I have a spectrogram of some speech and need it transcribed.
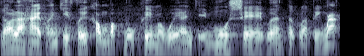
đó là hai khoản chi phí không bắt buộc khi mà quý anh chị mua xe với hình thức là tiền mặt.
